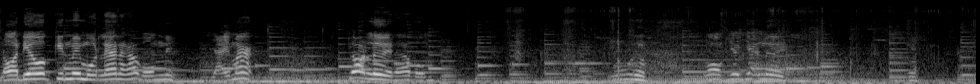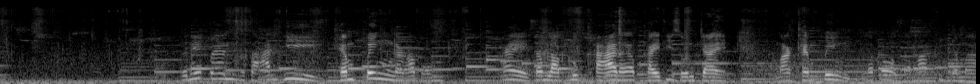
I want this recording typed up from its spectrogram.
หน่อเดียวก็กินไม่หมดแล้วนะครับ ผมนี่ใหญ่มาก ยอดเลยนะครับผมดูนู่นงอกเยอะแยะเลยนี่ตัวนี้เป็นสถานที่แคมปิ้งนะครับผมให้สำหรับลูกค้านะครับ ใครที่สนใจมาแคมปิ้งแล้วก็สามารถที่จะมา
